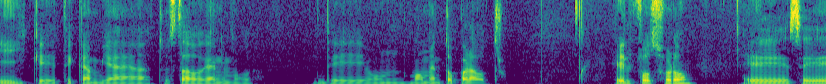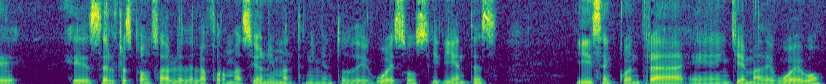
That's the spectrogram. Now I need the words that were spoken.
y que te cambia tu estado de ánimo de un momento para otro. El fósforo ese es el responsable de la formación y mantenimiento de huesos y dientes y se encuentra en yema de huevo,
